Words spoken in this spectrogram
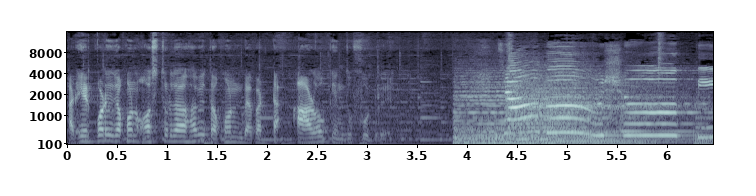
আর এরপরে যখন অস্ত্র দেওয়া হবে, তখন ব্যাপারটা আরও কিন্তু ফুটবে। শক্তি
